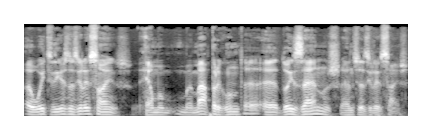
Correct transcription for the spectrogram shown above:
a oito dias das eleições. É uma, uma má pergunta a dois anos antes das eleições.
